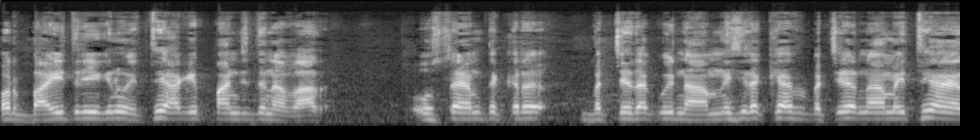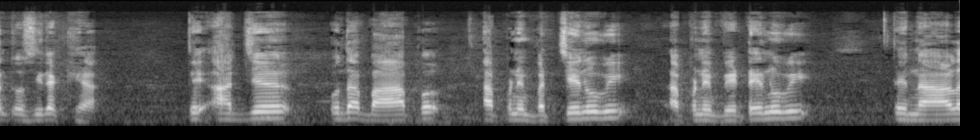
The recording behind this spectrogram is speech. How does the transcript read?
ਔਰ 22 ਤਰੀਕ ਨੂੰ ਇੱਥੇ ਆ ਕੇ 5 ਦਿਨਾਂ ਬਾਅਦ, ਉਸ ਟਾਈਮ ਤੱਕ ਬੱਚੇ ਦਾ ਕੋਈ ਨਾਮ ਨਹੀਂ ਸੀ ਰੱਖਿਆ, ਫਿਰ ਬੱਚੇ ਦਾ ਨਾਮ ਇੱਥੇ ਆਇਆ ਤੋਂ ਅਸੀਂ ਰੱਖਿਆ। ਤੇ ਅੱਜ ਉਹਦਾ ਬਾਪ ਆਪਣੇ ਬੱਚੇ ਨੂੰ ਵੀ, ਆਪਣੇ ਬੇਟੇ ਨੂੰ ਵੀ ਤੇ ਨਾਲ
